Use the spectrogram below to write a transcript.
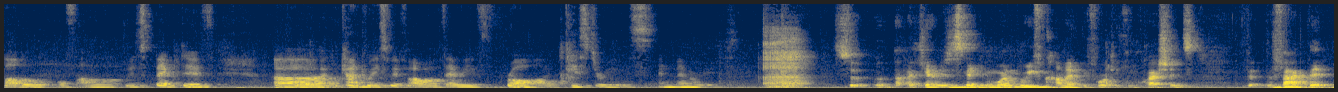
bubble of our respective uh, countries with our very broad histories and memories. So I can't resist making one brief comment before taking questions. The, the fact that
